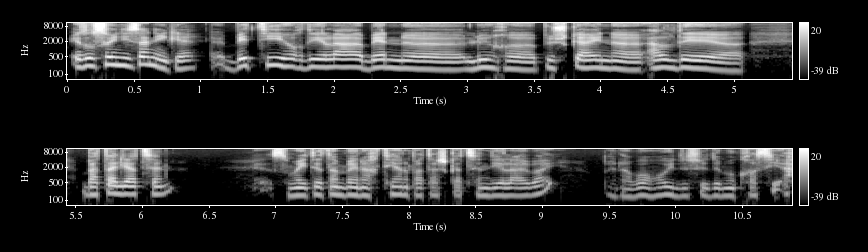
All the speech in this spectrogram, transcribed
edo zoin izanik, eh? beti hor diela ben uh, lur uh, puskain uh, alde uh, bataliatzen. Zumaitetan ben artian pataskatzen diela ebai, baina bon, hoi duzu demokrazia,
